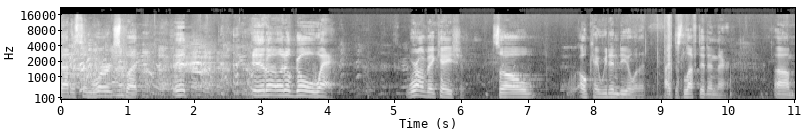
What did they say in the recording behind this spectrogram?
medicine works, but it, it'll, it'll go away. We're on vacation. So, okay, we didn't deal with it. I just left it in there. Um,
